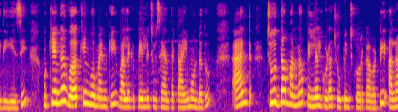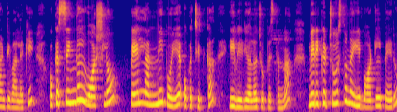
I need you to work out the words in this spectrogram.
ఇది ఈజీ. ముఖ్యంగా వర్కింగ్ ఉమెన్కి వాళ్ళకి పెళ్ళి చూసేంత టైం ఉండదు. అండ్ చూద్దామన్నా పిల్లలు కూడా చూపించుకోరు కాబట్టి అలాంటి వాళ్ళకి ఒక సింగిల్ వాష్లో పేర్లన్నీ పోయే ఒక చిట్కా ఈ వీడియోలో చూపిస్తున్నా. మీరు ఇక్కడ చూస్తున్న ఈ బాటిల్ పేరు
